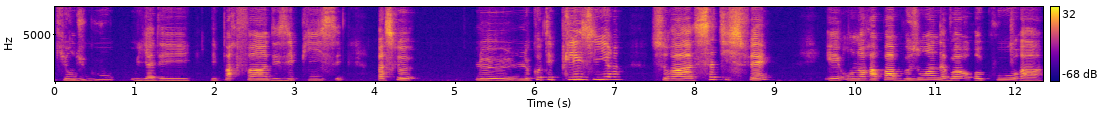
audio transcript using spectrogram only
qui ont du goût, où il y a des, des parfums, des épices, parce que le, côté plaisir sera satisfait et on n'aura pas besoin d'avoir recours à,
